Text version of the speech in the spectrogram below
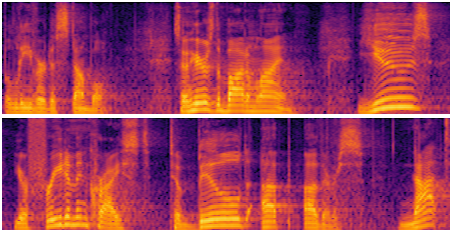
believer to stumble. So here's the bottom line use your freedom in Christ to build up others, not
